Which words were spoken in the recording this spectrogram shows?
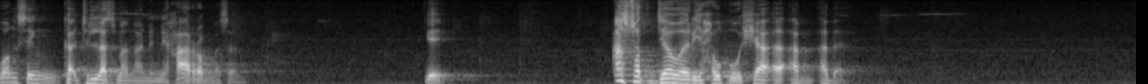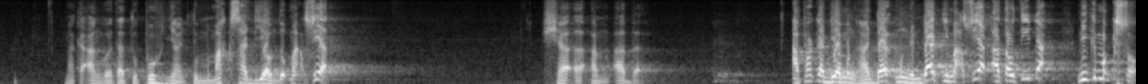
wong sing gak jelas mangan ini haram masal. Nggih. Asad jawarihuhu sya'a am aba. Maka anggota tubuhnya itu memaksa dia untuk maksiat. Sya'a am aba. Apakah dia menghendaki maksiat atau tidak? Ini kemaksa.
